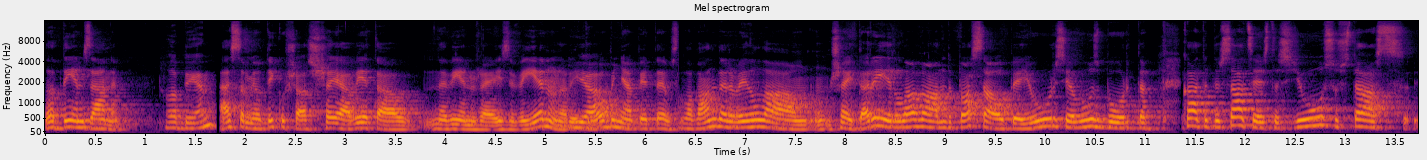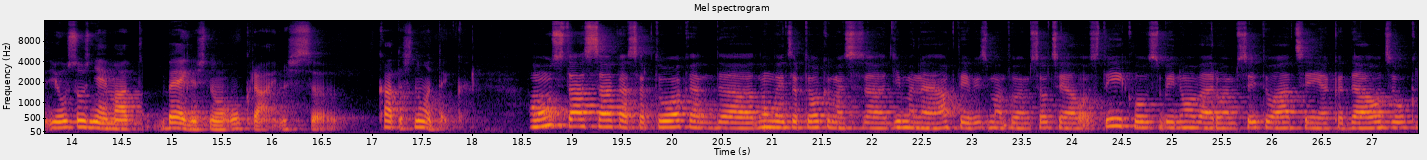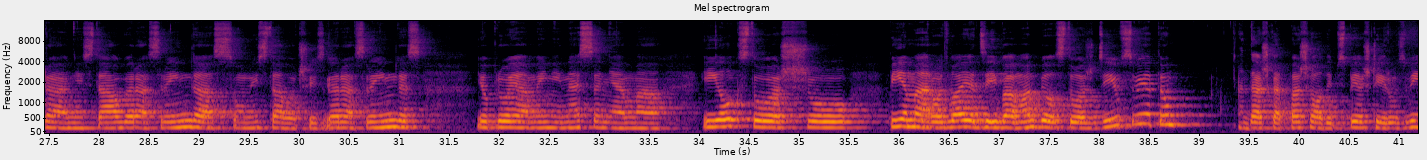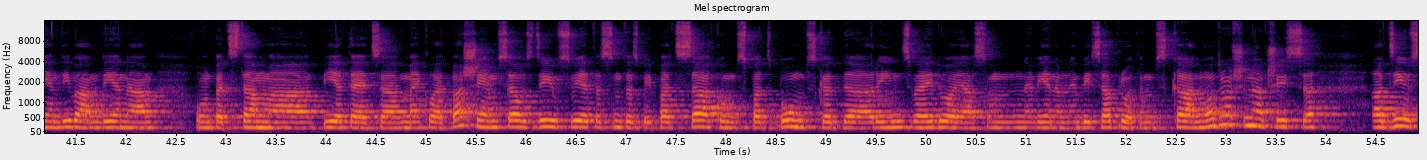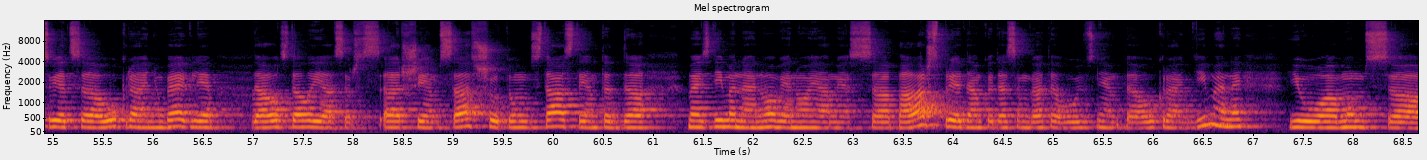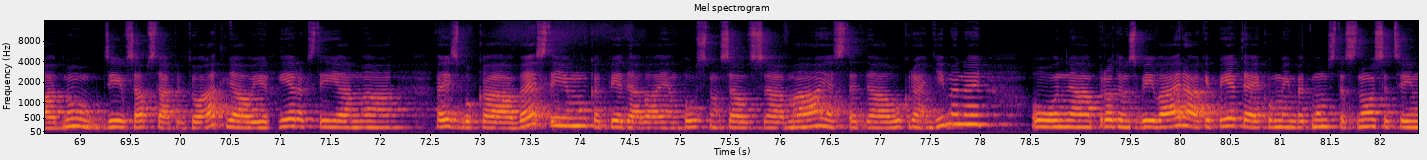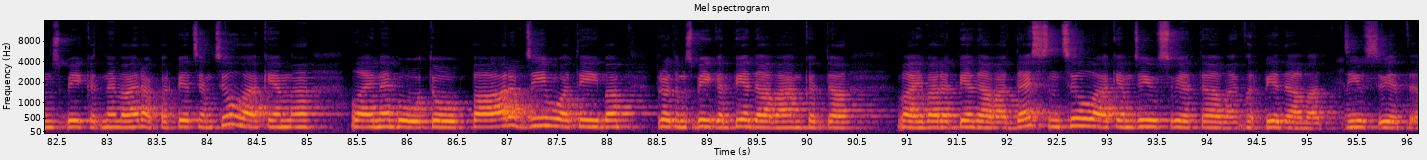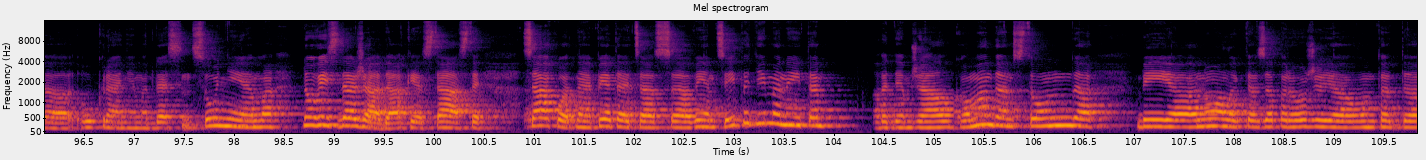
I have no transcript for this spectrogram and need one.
Labdien, Zane! Labdien! Esam jau tikušās šajā vietā nevienu reizi vien, un arī Grobiņā pie tevis lavandera villā, un, un šeit arī ir lavanda pasaule pie jūras jau uzbūrta. Kā tad ir sācies tas jūsu stāsts? Jūs uzņēmāt bēgļus no Ukrainas. Kā tas notika? Mūsu stāsts sākās ar to, ka nu, līdz ar to, ka mēs ģimenē aktīvi izmantojam sociālos tīklus, bija novērojama situācija, ka daudzi ukrāņi stāv garās rindās un izstāvot šīs garās rindas, joprojām viņi nesaņem ilgstošu, piemērot vajadzībām atbilstošu dzīvesvietu. Dažkārt pašvaldības piešķīra uz vienu, divām dienām un pēc tam uh, ieteica meklēt pašiem savas dzīves vietas. Tas bija pats sākums, pats bums, kad uh, rindas veidojās un nevienam nebija saprotams, kā nodrošināt šīs uh, dzīves vietas uh, Ukrāņu bēgļiem. Daudz dalījās ar, ar šiem sašutumu stāstiem. Tad, uh, Mēs ģimenē novienojāmies, pārspriedām, kad esam gatavi uzņemt Ukrāņu ģimeni, jo mums nu, dzīves apstākļi to atļauj. Ierakstījām Facebookā vēstījumu, kad piedāvājam pusi no savas mājas Ukrāņu ģimenei. Un, protams, bija vairāki pieteikumi, bet mums tas nosacījums bija, ka ne vairāk par pieciem cilvēkiem, lai nebūtu pārapdzīvotība. Protams, bija gan piedāvājumi, kad vai varat piedāvāt desmit cilvēkiem dzīvesvietā, vai var piedāvāt dzīvesvietu Ukrāņiem ar desmit suņiem. Nu, visdažādākie stāsti. Sākotnēji pieteicās viena cita ģimenīte, bet, diemžēl, komandas stunda bija nolikta Zaporožijā. Tad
